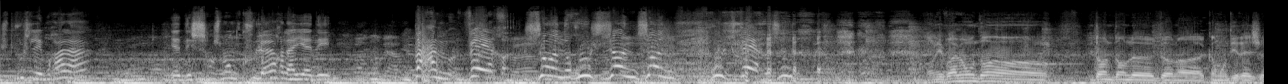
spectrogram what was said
je bouge les bras, là, il y a des changements de couleurs. Là, il y a des. Bam Vert, jaune, rouge, jaune, jaune, rouge, vert, jaune. On est vraiment dans, dans, dans le, dans la, comment dirais-je,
